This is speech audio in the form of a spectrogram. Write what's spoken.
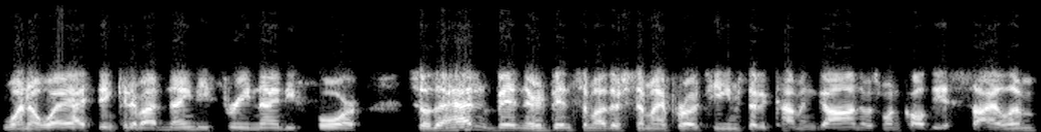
Went away, I think, in about '93, '94. So there hadn't been there had been some other semi-pro teams that had come and gone. There was one called the Asylum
